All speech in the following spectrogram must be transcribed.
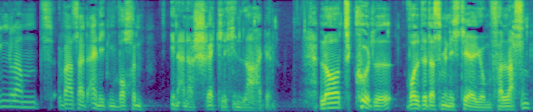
England war seit einigen Wochen in einer schrecklichen Lage. Lord Cuddle wollte das Ministerium verlassen,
